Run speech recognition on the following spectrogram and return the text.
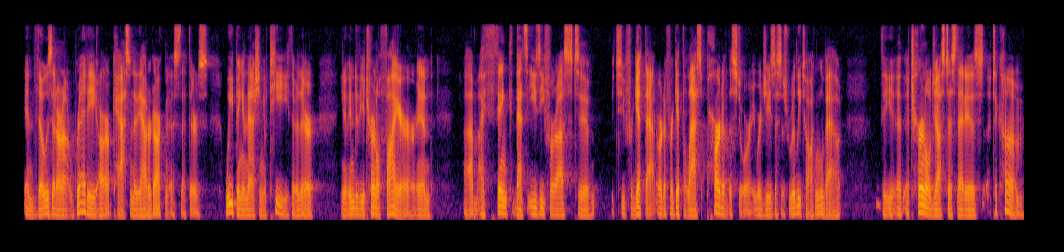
And those that are not ready are cast into the outer darkness, that there's weeping and gnashing of teeth, or they're, you know, into the eternal fire. And um, I think that's easy for us to to forget that or to forget the last part of the story where Jesus is really talking about the eternal justice that is to come.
